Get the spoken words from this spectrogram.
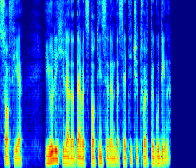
София, юли 1974 година.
